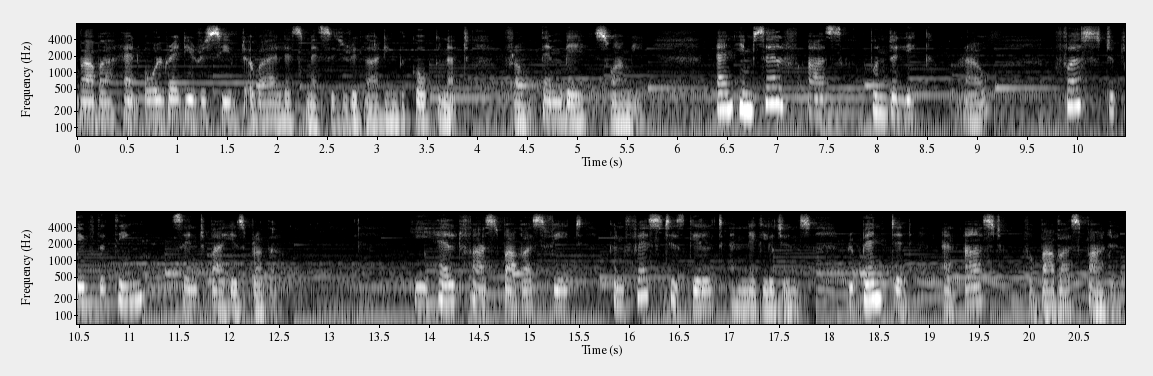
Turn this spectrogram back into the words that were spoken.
Baba had already received a wireless message regarding the coconut from Tembe Swami and himself asked Pundalik Rao first to give the thing sent by his brother. He held fast Baba's feet, confessed his guilt and negligence, repented, and asked for Baba's pardon.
